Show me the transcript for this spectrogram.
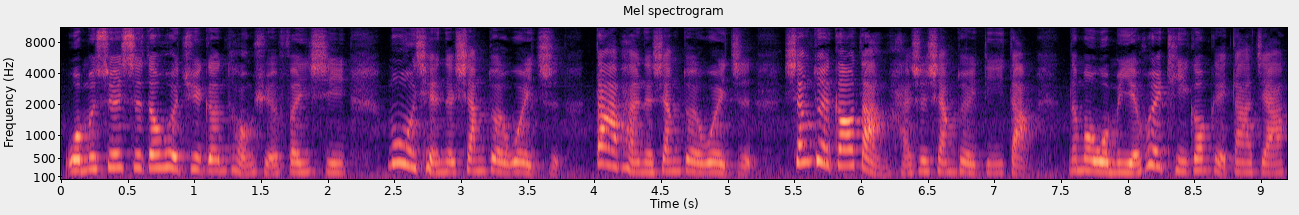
我们随时都会去跟同学分析目前的相对位置，大盘的相对位置，相对高档还是相对低档。那么我们也会提供给大家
